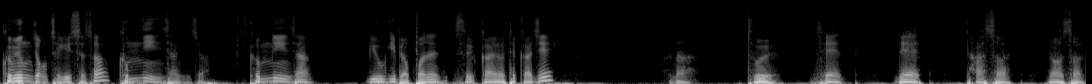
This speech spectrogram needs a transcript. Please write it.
금융 정책에 있어서 금리 인상이죠. 금리 인상 미국이 몇 번 했을까요? 여태까지 하나, 둘, 셋, 넷, 다섯, 여섯,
